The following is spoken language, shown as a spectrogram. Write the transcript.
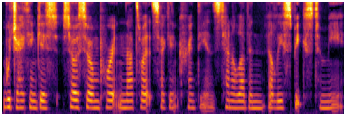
which i think is so so important. That's what second corinthians 10 11 at least speaks to me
